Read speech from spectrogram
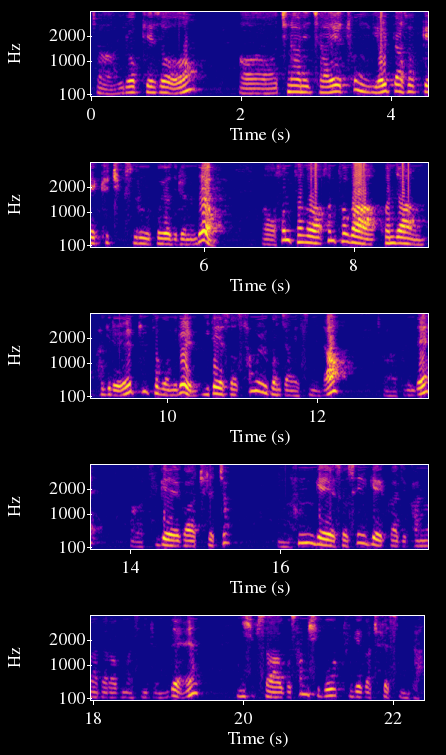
자, 이렇게 해서 어, 지난 2차에 총 15개 규칙수를 보여드렸는데요. 어, 헌터가, 헌터가 권장하기를 필터 범위를 1에서 3을 권장했습니다. 어, 그런데 어, 두 개가 출했죠? 음, 한 개에서 세 개까지 가능하다라고 말씀드렸는데 24하고 35 두 개가 출했습니다.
